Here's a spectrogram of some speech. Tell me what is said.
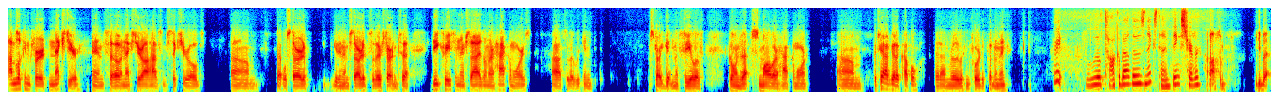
I'm looking for next year, and so next year I'll have some six year olds um, that will start getting them started. So they're starting to decrease in their size on their hackamores, uh, so that we can start getting the feel of going to that smaller hackamore. Um, but yeah, I've got a couple that I'm really looking forward to putting them in. Great. We'll talk about those next time. Thanks, Trevor. Awesome. You bet.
